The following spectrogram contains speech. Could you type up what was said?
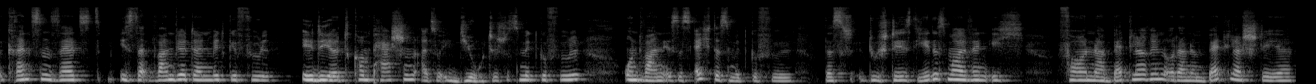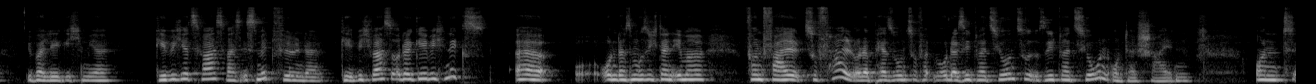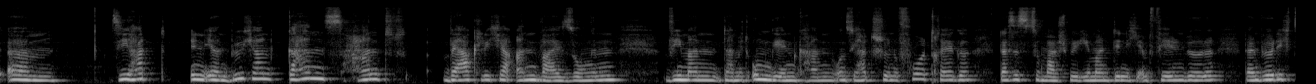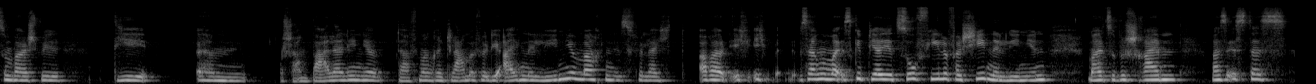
Grenzen setzt, ist, wann wird dein Mitgefühl Idiot Compassion, also idiotisches Mitgefühl, und wann ist es echtes Mitgefühl? Das, du stehst jedes Mal, wenn ich vor einer Bettlerin oder einem Bettler stehe, überlege ich mir, gebe ich jetzt was? Was ist mitfühlender? Gebe ich was oder gebe ich nichts? Äh, und das muss ich dann immer von Fall zu Fall oder Person zu oder Situation zu Situation unterscheiden. Und ähm, sie hat in ihren Büchern ganz handwerkliche Anweisungen, wie man damit umgehen kann. Und sie hat schöne Vorträge. Das ist zum Beispiel jemand, den ich empfehlen würde. Dann würde ich zum Beispiel die ähm, Shambhala-Linie, darf man Reklame für die eigene Linie machen, ist vielleicht, aber ich, ich, sagen wir mal, es gibt ja jetzt so viele verschiedene Linien, mal zu beschreiben, was ist das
